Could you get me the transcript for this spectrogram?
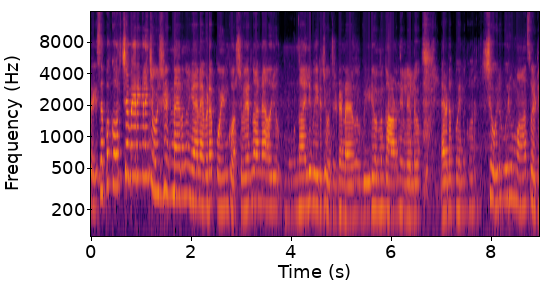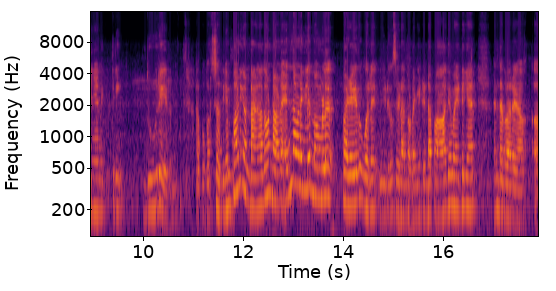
ഗൈസ് അപ്പൊ കുറച്ച് പേരെങ്കിലും ചോദിച്ചിട്ടുണ്ടായിരുന്നു. ഞാൻ എവിടെ പോയി കുറച്ച് പേരെന്ന് പറഞ്ഞാൽ ഒരു മൂന്നാൽ പേര് ചോദിച്ചിട്ടുണ്ടായിരുന്നു. വീഡിയോ ഒന്നും കാണുന്നില്ലല്ലോ എവിടെ പോയിന്ന്. കുറച്ച് ഒരു ഒരു മാസമായിട്ട് ഞാൻ ഇത്തിരി ദൂരെയായിരുന്നു. അപ്പോൾ കുറച്ചധികം പണി ഉണ്ടായിരുന്നു അതുകൊണ്ടാണ് എന്നാണെങ്കിലും നമ്മൾ പഴയതുപോലെ വീഡിയോസ് ഇടാൻ തുടങ്ങിയിട്ടുണ്ട്. അപ്പോൾ ആദ്യമായിട്ട് ഞാൻ എന്താ പറയുക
